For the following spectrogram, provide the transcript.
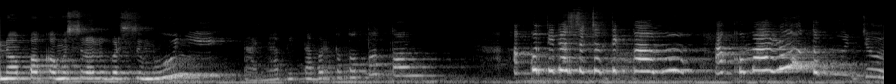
Kenapa kamu selalu bersembunyi? Tanya Pita bertotot-totot. Aku tidak secantik kamu. Aku malu untuk muncul.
